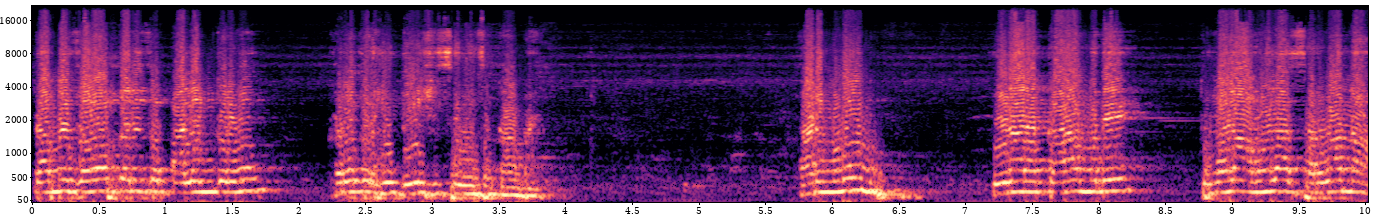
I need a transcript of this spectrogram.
त्यामुळे जबाबदारीचं पालन करणं खरं तर हे देशसेवेचं काम आहे. आणि म्हणून येणाऱ्या काळामध्ये तुम्हाला आम्हाला सर्वांना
